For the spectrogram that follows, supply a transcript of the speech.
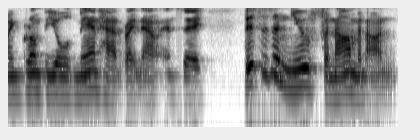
my grumpy old man hat right now and say this is a new phenomenon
